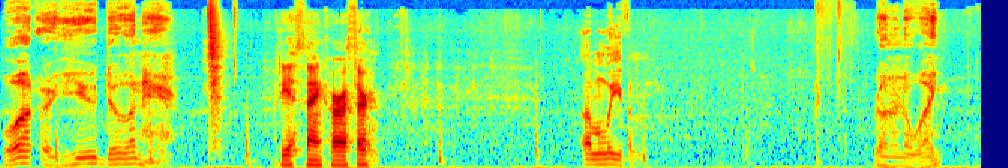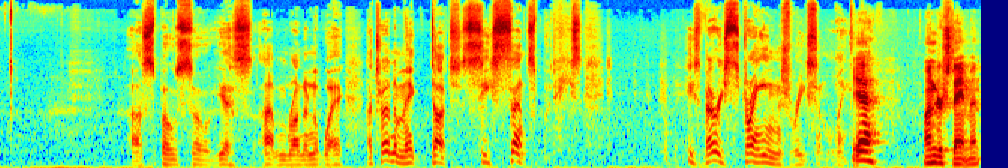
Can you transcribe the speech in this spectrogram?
What are you doing here? What do you think, Arthur? I'm leaving. Running away? I suppose so, yes, I'm running away. I tried to make Dutch see sense, but he's. he's very strange recently. Yeah. Understatement.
